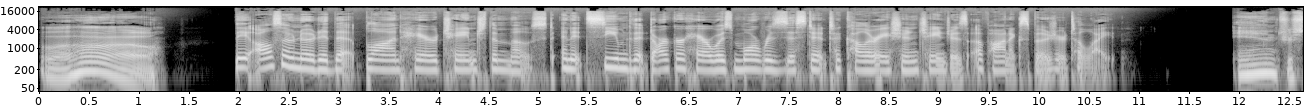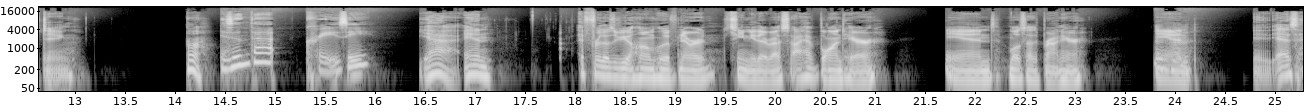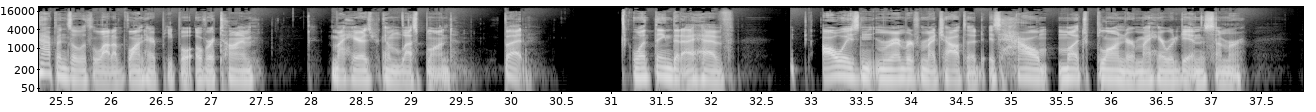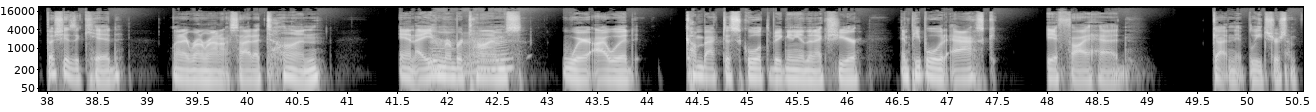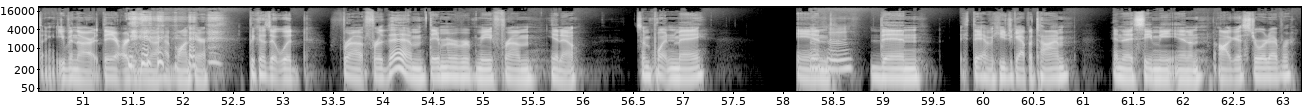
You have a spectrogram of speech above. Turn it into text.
Whoa. They also noted that blonde hair changed the most, and it seemed that darker hair was more resistant to coloration changes upon exposure to light. Interesting. Huh. Isn't that crazy? Yeah. And for those of you at home who have never seen either of us, I have blonde hair and Melissa has brown hair. And as happens with a lot of blonde hair people over time, my hair has become less blonde. But one thing that I have always remembered from my childhood is how much blonder my hair would get in the summer, especially as a kid when I run around outside a ton. And I even remember Mhm. times where I would come back to school at the beginning of the next year, and people would ask if I had gotten it bleached or something, even though they already knew I had blonde hair, because it would from for them they remembered me from you know some point in May, and Mhm. then they have a huge gap of time, and they see me in August or whatever.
